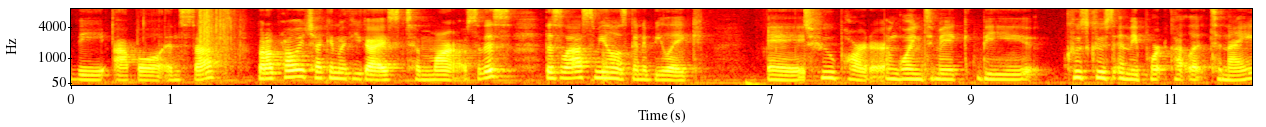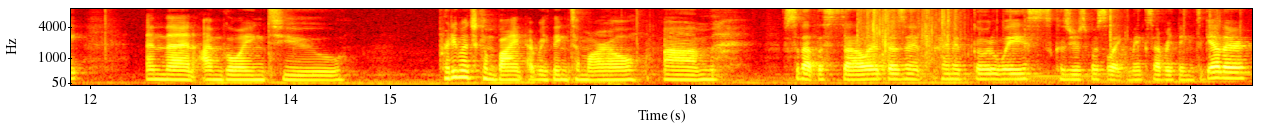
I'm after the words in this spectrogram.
the apple and stuff. But I'll probably check in with you guys tomorrow. So this this last meal is going to be like a two-parter. I'm going to make the couscous and the pork cutlet tonight. And then I'm going to pretty much combine everything tomorrow um, so that the salad doesn't kind of go to waste because you're supposed to like mix everything together.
